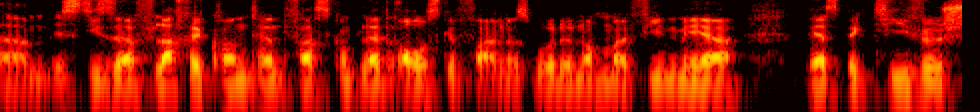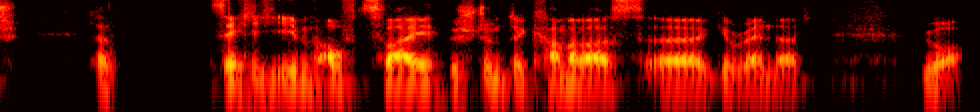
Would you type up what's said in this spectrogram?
ähm, ist dieser flache Content fast komplett rausgefallen. Es wurde nochmal viel mehr perspektivisch tatsächlich eben auf zwei bestimmte Kameras äh, gerendert. Ja.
